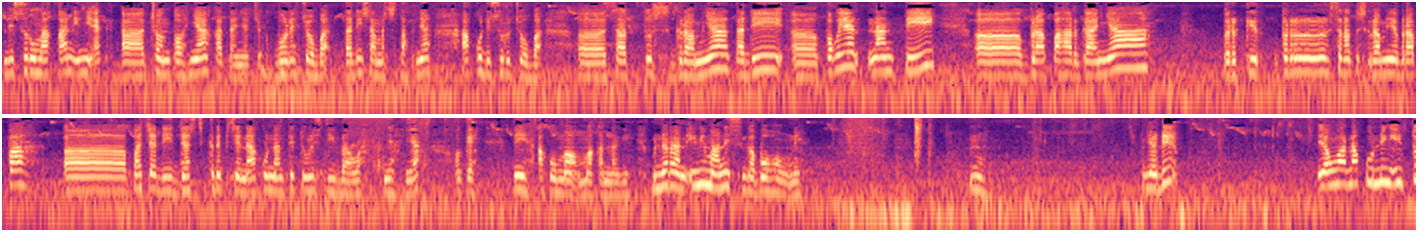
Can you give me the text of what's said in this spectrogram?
disuruh makan ini eh, contohnya katanya co- boleh coba. Tadi sama stafnya aku disuruh coba. Eh, 100 gramnya tadi eh, pokoknya nanti eh, berapa harganya berkir per 100 gramnya berapa eh, baca di description aku nanti tulis di bawahnya ya. Oke nih aku mau makan lagi. Beneran ini manis nggak bohong nih. Hmm. jadi yang warna kuning itu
